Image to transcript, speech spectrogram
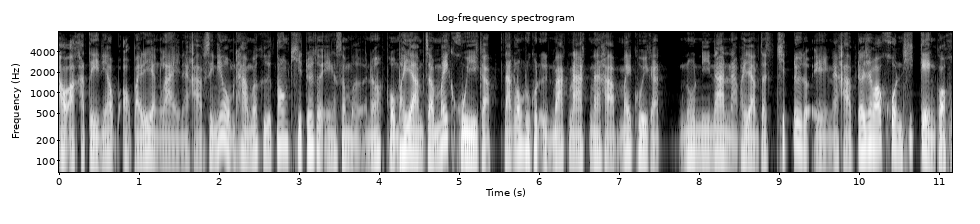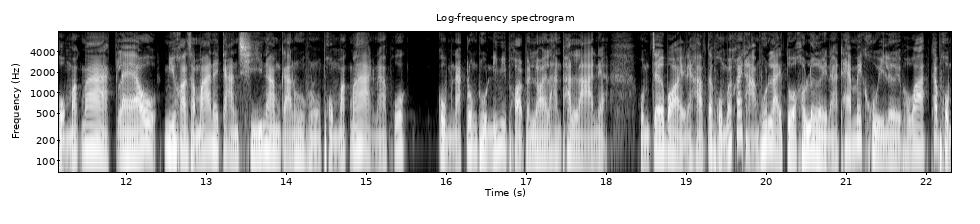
เอาอาคติเนี้ยออกไปได้อย่างไรนะครับ สิ่งที่ผมทำก็คือต้องคิดด้วยตัวเองเสมอเนาะ ผมพยายามจะไม่คุยกับนักลงทุนคนอื่นมากนักนะครับ ไม่คุยกับนู่นนี่นั่นอะพยายามจะคิดด้วยตัวเองนะครับโดยเฉพาะคนที่เก่งกว่าผมมากๆ แล้วมีความสามารถในการชี้นำการลงทุนของผมมากๆนะพวก กลุ่มนักลงทุนที่มีพอร์ตเป็นร้อยล้านพันล้านเนี่ยผมเจอบ่อยนะครับ แต่ผมไม่ค่อยถามหุ้นรายตัวเขาเลยนะ แทบไม่คุยเลยเพราะว่าถ้าผม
